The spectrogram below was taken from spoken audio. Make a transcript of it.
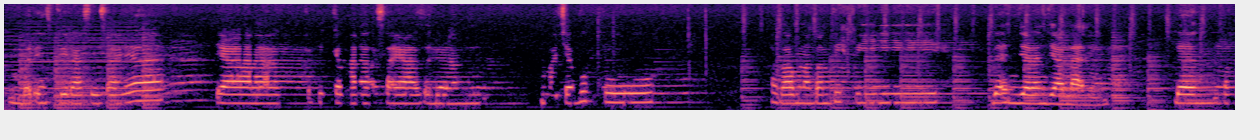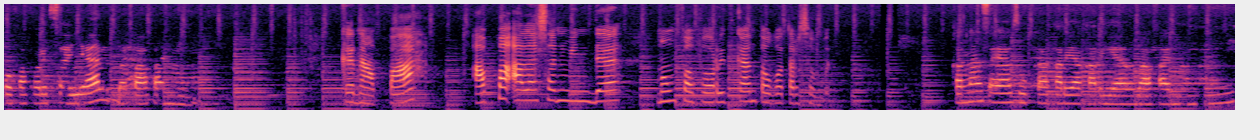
Sumber inspirasi saya ya ketika saya sedang membaca buku, atau menonton TV, dan jalan-jalan. Dan tokoh favorit saya Bapak Fandi. Kenapa? Apa alasan Winda memfavoritkan tokoh tersebut? Karena saya suka karya-karya Fandi.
